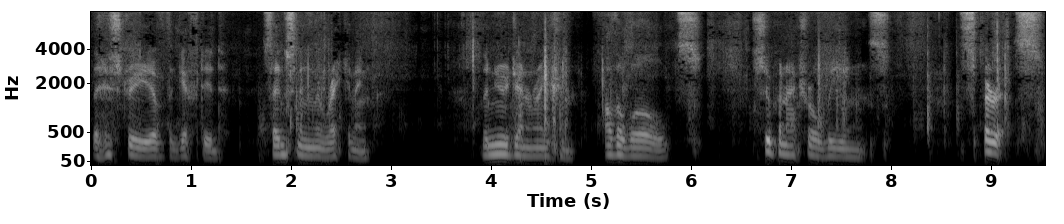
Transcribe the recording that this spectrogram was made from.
the history of the gifted, sensing the reckoning, the new generation, other worlds, supernatural beings, spirits,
